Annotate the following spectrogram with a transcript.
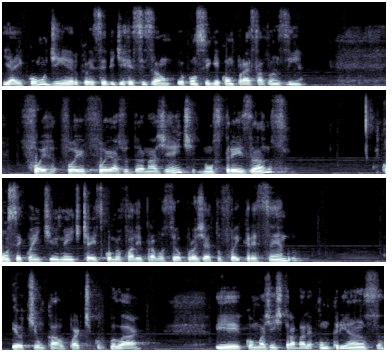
E aí, com o dinheiro que eu recebi de rescisão, eu consegui comprar essa vanzinha. Foi, foi, foi ajudando a gente nos três anos. Consequentemente, é isso, como eu falei para você, o projeto foi crescendo. Eu tinha um carro particular. E como a gente trabalha com criança,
